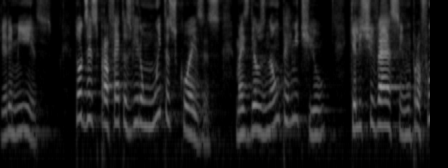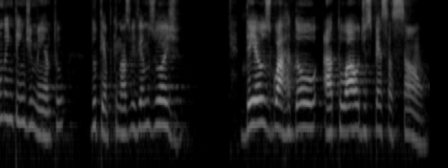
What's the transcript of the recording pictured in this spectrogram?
Jeremias. Todos esses profetas viram muitas coisas, mas Deus não permitiu que eles tivessem um profundo entendimento do tempo que nós vivemos hoje. Deus guardou a atual dispensação,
